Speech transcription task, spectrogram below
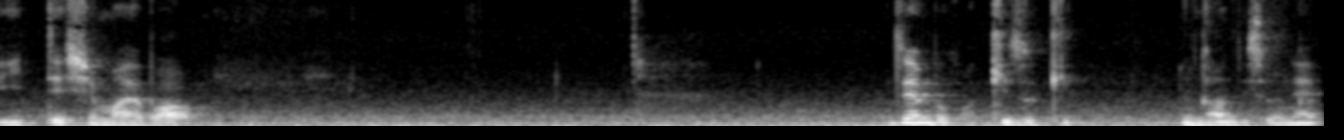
言ってしまえば全部が気づきなんですよね。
